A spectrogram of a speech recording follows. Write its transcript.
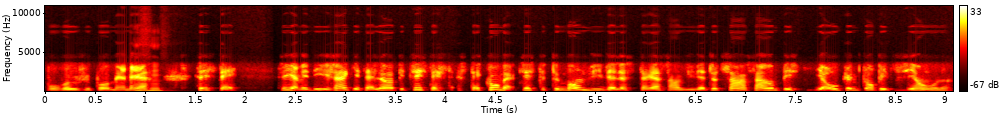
pour, eux, je sais pas, mais bref, mm-hmm. tu sais, c'était il y avait des gens qui étaient là, puis c'était cool, mais tout le monde vivait le stress, on vivait tout ça ensemble, puis il n'y a aucune compétition. Là.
